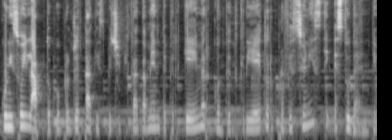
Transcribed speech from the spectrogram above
con i suoi laptop progettati specificatamente per gamer, content creator, professionisti e studenti.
